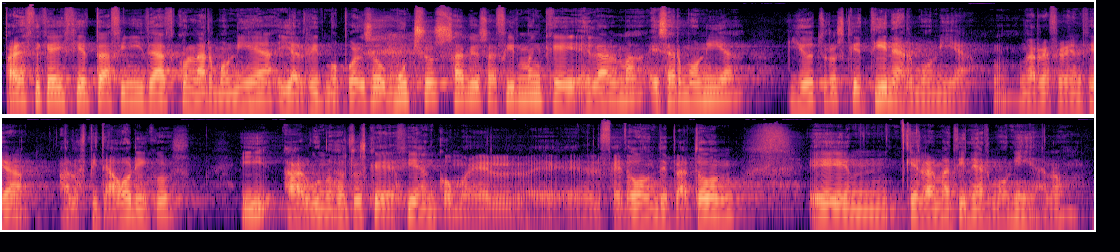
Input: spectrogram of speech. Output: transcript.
Parece que hay cierta afinidad con la armonía y el ritmo. Por eso muchos sabios afirman que el alma es armonía y otros que tiene armonía. Una referencia a los pitagóricos y a algunos otros que decían, como el, el Fedón de Platón, em, que el alma tiene armonía. ¿no?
